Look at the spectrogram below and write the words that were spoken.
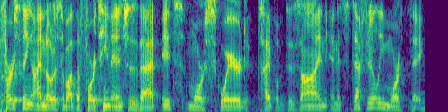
The first thing I noticed about the 14 inch is that it's more squared type of design and it's definitely more thick.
